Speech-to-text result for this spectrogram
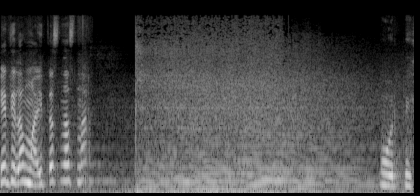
हे तिला माहीतच नसणार. मोरपीस.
